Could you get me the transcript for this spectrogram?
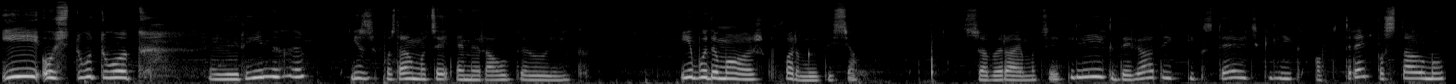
І ось тут от рінг. І поставимо цей Emerald Ring. І будемо фармитися. Забираємо цей клік, 9 клік, 9 клік, автотрейд поставимо.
